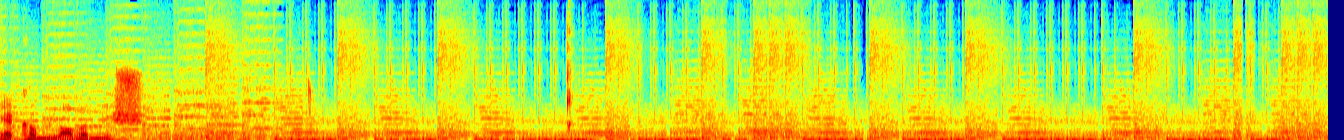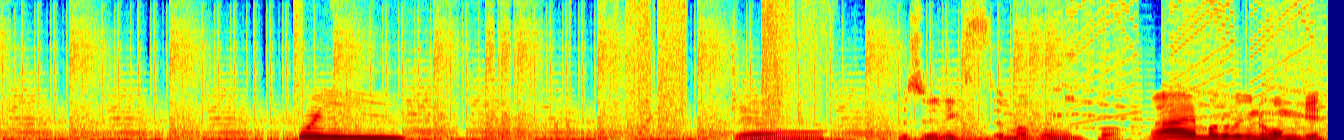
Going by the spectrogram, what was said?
Ja, komm, laber mich. Hui. Ja, bist wenigstens immer Nein, ich mag wegen Home gehen.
